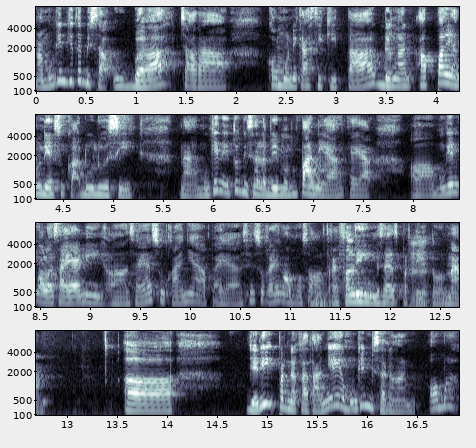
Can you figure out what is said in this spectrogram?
Nah mungkin kita bisa ubah cara komunikasi kita dengan apa yang dia suka dulu sih. Nah mungkin itu bisa lebih mempan ya kayak eh, mungkin kalau saya nih eh, saya sukanya apa ya? Saya sukanya ngomong soal traveling misalnya seperti itu. Nah eh jadi pendekatannya yang mungkin bisa dengan oh mah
